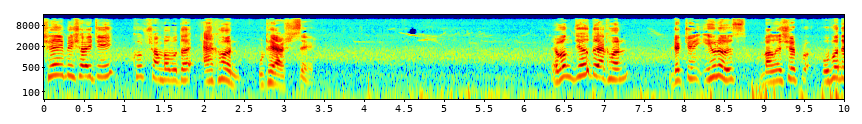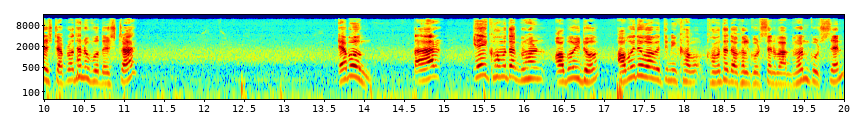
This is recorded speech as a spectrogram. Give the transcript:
সেই বিষয়টি খুব সম্ভবত এখন উঠে আসছে। এবং যেহেতু এখন ডক্টর ইউনুস বাংলাদেশের উপদেষ্টা, প্রধান উপদেষ্টা, এবং তার এই ক্ষমতা গ্রহণ অবৈধ অবৈধভাবে তিনি ক্ষম- ক্ষমতা দখল করছেন বা গ্রহণ করছেন,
